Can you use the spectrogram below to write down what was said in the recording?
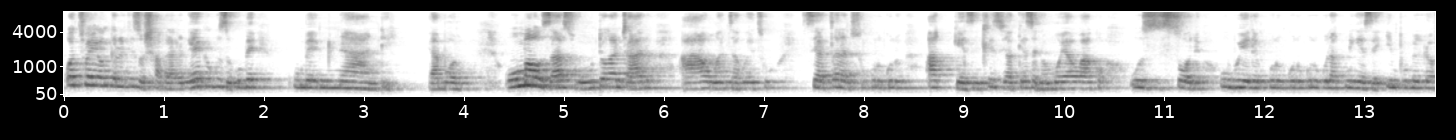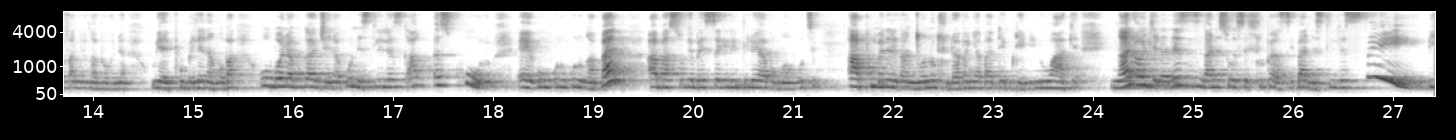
kwathiwa yonke lento izoshabalala ngeke kuze kube kube mnandi. Yabona? Uma uzazi umuntu okanjalo hawu nganza kwethu siyacela nje uNkulunkulu akugeze inhliziyo ageze nomoya wakho uzisole ubuyele kuNkulunkulu uNkulunkulu akunikeze impumelelo ofanele ngabe wena uyayiphumelela ngoba ubona kukanjena kunesililo esikhulu um kuNkulunkulu ngabantu abasuke besekela impilo yabo ngokuthi aphumelele kangcono ukudlula abanye abantu emndenini wakhe. Ngaleyo ndlela lezi zingane suke sehlupheka ziba nesililo esibi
